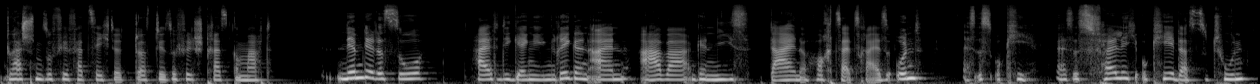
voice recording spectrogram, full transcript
du hast schon so viel verzichtet, du hast dir so viel Stress gemacht. Nimm dir das so, halte die gängigen Regeln ein, aber genieß deine Hochzeitsreise. Und es ist okay. Es ist völlig okay, das zu tun.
